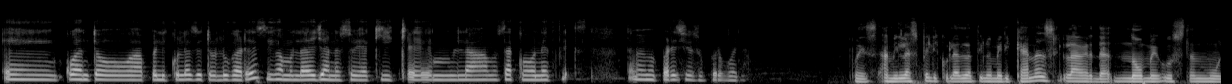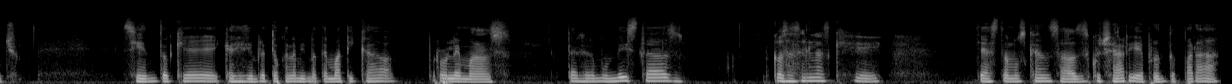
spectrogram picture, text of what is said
En cuanto a películas de otros lugares, digamos la de Ya no estoy aquí, que em, la sacó Netflix, también me pareció súper buena. Pues a mí las películas latinoamericanas, la verdad, no me gustan mucho. Siento que casi siempre tocan la misma temática, problemas tercermundistas, cosas en las que ya estamos cansados de escuchar y de pronto para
